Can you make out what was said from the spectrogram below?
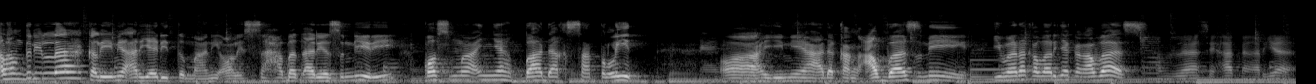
Alhamdulillah kali ini Arya ditemani oleh sahabat Arya sendiri Kosmanya Badak Satelit. Wah ini ada Kang Abbas nih. Gimana kabarnya Kang Abbas? Alhamdulillah sehat Kang Arya.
